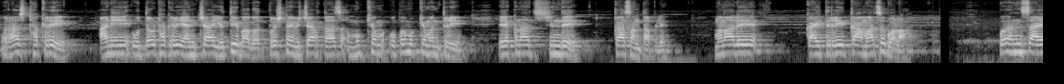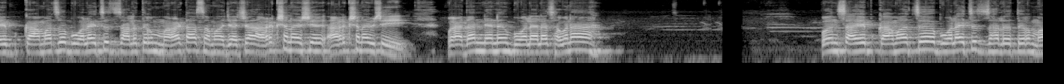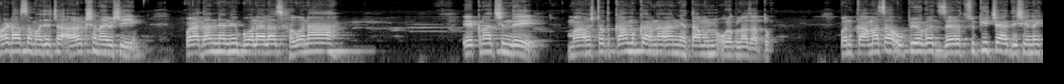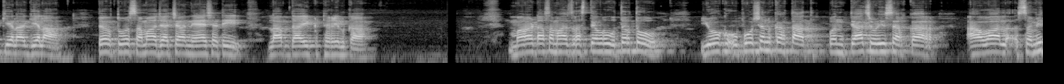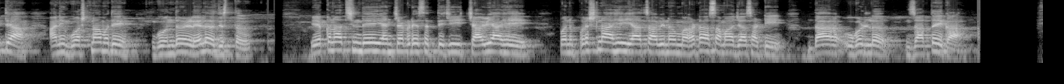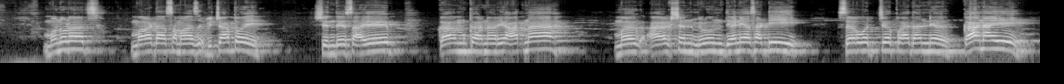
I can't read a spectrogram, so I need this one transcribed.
राज ठाकरे आणि उद्धव ठाकरे यांच्या युतीबाबत प्रश्न विचारताच मुख्य उपमुख्यमंत्री एकनाथ शिंदे का संतापले? म्हणाले काहीतरी कामाचं बोला. पण साहेब कामाचं बोलायचंच झालं तर मराठा समाजाच्या आरक्षणाविषयी आरक्षणाविषयी प्राधान्यानं बोलायलाच हवं ना? पण साहेब कामाचं बोलायचंच झालं तर मराठा समाजाच्या आरक्षणाविषयी प्राधान्याने बोलायलाच हवं ना? एकनाथ शिंदे महाराष्ट्रात काम करणारा नेता म्हणून ओळखला जातो. पण कामाचा उपयोगच जर चुकीच्या दिशेने केला गेला तर तो समाजाच्या न्यायासाठी लाभदायक ठरेल का? मराठा समाज रस्त्यावर उतरतो योग उपोषण करतात पण त्याचवेळी सरकार अहवाल समित्या आणि घोषणामध्ये गोंधळलेलं दिसतं. एकनाथ शिंदे यांच्याकडे सत्तेची चावी आहे. पण प्रश्न आहे या चावीनं मराठा समाजासाठी दार उघडलं जातंय का? म्हणूनच मराठा समाज विचारतोय शिंदे साहेब काम करणारे आहात ना? मग आरक्षण मिळवून देण्यासाठी सर्वोच्च प्राधान्य का नाही?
